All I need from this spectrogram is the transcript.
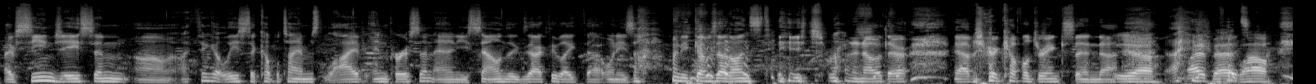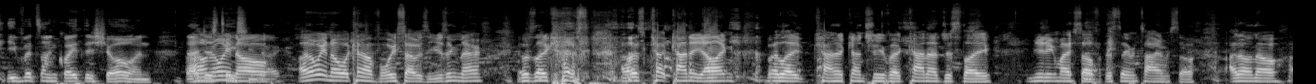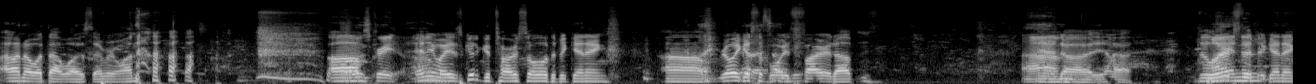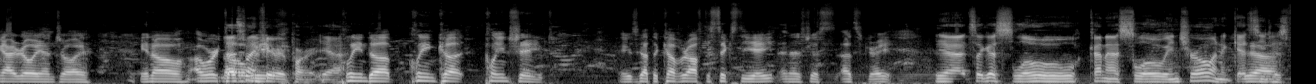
I've seen Jason. Um, I think at least a couple times live in person, and he sounds exactly like that when he's when he comes out on stage, running out there after a couple drinks, and uh, Yeah, I bet. puts- Wow. he puts on quite the show, and I that don't just really takes know. me back. I don't really know what kind of voice I was using there. It was like I was kind of yelling, but like kind of country, but kind of just like muting myself at the same time. So I don't know. I don't know what that was, everyone. That um, was great. Um, anyways, good guitar solo at the beginning. Um, really Yeah, gets the that sounds voice good. fired up, and um, uh, yeah, the lyrics at the beginning I really enjoy. You know, I worked that's all my week, favorite part. Yeah. cleaned up, clean cut, clean shaved. He's got the cover off the 68, and it's just that's great. Yeah, it's like a slow, kind of slow intro, and it gets Yeah. you just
